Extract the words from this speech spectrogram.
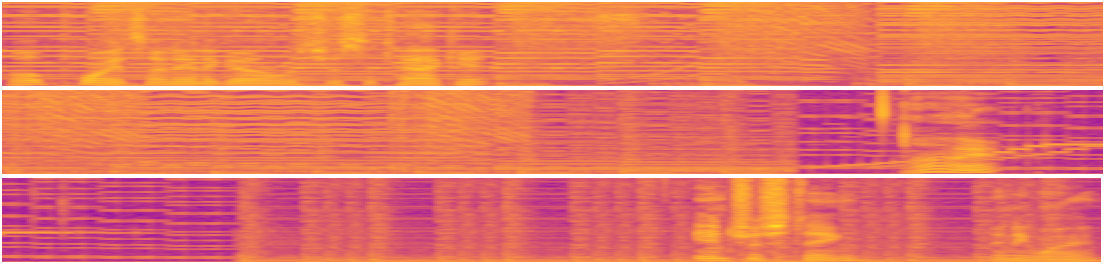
12 points on Inigo. Let's just attack it. Alright. Interesting. Anyway.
